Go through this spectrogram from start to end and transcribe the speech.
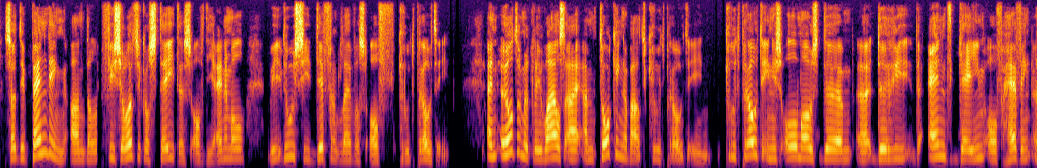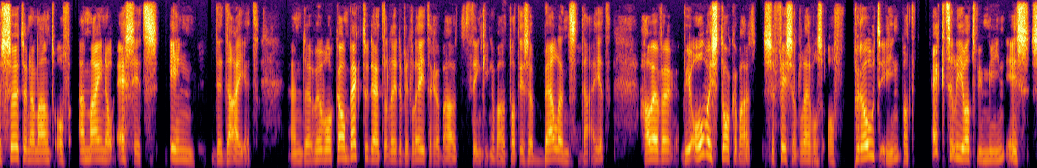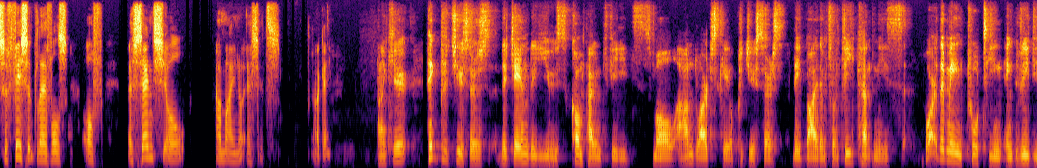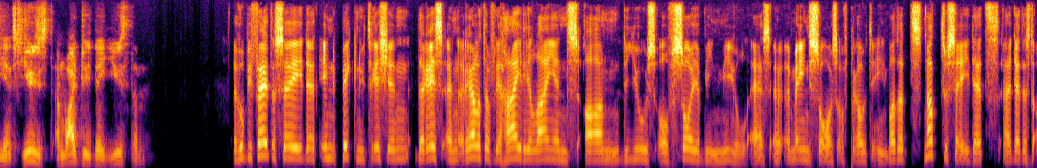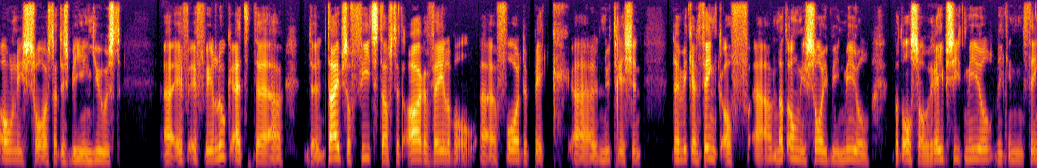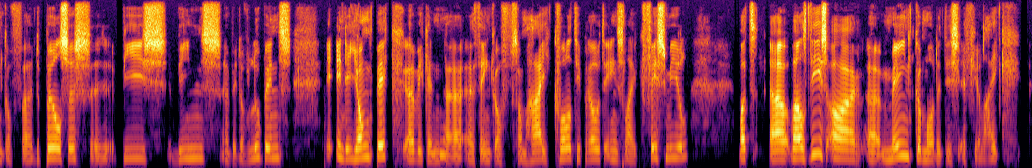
So depending on the physiological status of the animal, we do see different levels of crude protein. And ultimately, whilst I am talking about crude protein, crude protein is almost the um, uh, the, re, the end game of having a certain amount of amino acids in the diet. And uh, we will come back to that a little bit later about thinking about what is a balanced diet. However, we always talk about sufficient levels of protein, but actually what we mean is sufficient levels of essential amino acids. Okay. Thank you. Pig producers, they generally use compound feeds, small and large scale producers. They buy them from feed companies. What are the main protein ingredients used and why do they use them? It would be fair to say that in pig nutrition, there is a relatively high reliance on the use of soybean meal as a, a main source of protein. But that's not to say that uh, that is the only source that is being used. Uh, if, if we look at the, the types of feedstuffs that are available uh, for the pig uh, nutrition, then we can think of uh, not only soybean meal, but also rapeseed meal. We can think of uh, the pulses, uh, peas, beans, a bit of lupins. In the young pig, we can think of some high quality proteins like fish meal. But uh, whilst these are uh, main commodities, if you like,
